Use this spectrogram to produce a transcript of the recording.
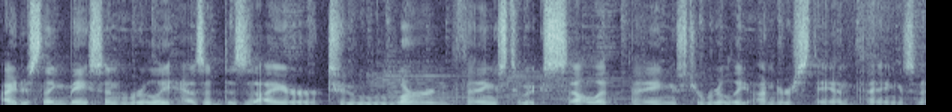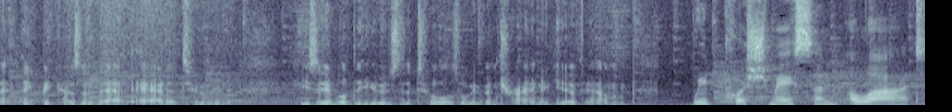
I just think Mason really has a desire to learn things, to excel at things, to really understand things. And I think because of that attitude, he's able to use the tools that we've been trying to give him we push Mason a lot.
